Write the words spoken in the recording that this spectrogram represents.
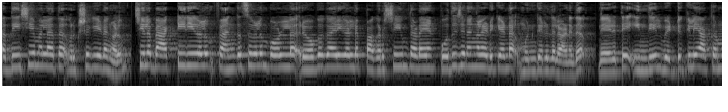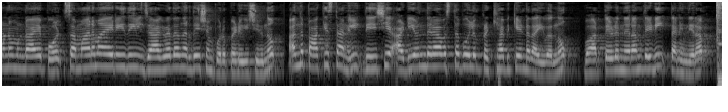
തദ്ദേശീയമല്ലാത്ത വൃക്ഷകീടങ്ങളും ചില ബാക്ടീരിയകളും ഫംഗസുകളും പോലുള്ള രോഗകാരികളുടെ പകർച്ചയും തടയാൻ പൊതുജനങ്ങൾ എടുക്കേണ്ട മുൻകരുതലാണിത്. നേരത്തെ ഇന്ത്യയിൽ വെട്ടുക്കിളി ആക്രമണം ഉണ്ടായപ്പോൾ സമാനമായ രീതിയിൽ ജാഗ്രതാ നിർദ്ദേശം പുറപ്പെടുവിച്ചിരുന്നു. അന്ന് പാകിസ്ഥാനിൽ ദേശീയ അടിയന്തരാവസ്ഥ പോലും പ്രഖ്യാപിക്കേണ്ടതായി വന്നു. വാർത്തയുടെ നിറം തേടി തനി നിറം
